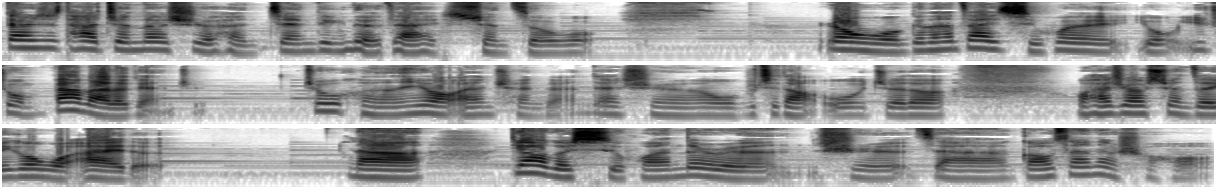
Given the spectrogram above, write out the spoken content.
但是他真的是很坚定的在选择我，让我跟他在一起会有一种爸爸的感觉，就很有安全感。但是我不知道，我觉得我还是要选择一个我爱的。那第二个喜欢的人是在高三的时候，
